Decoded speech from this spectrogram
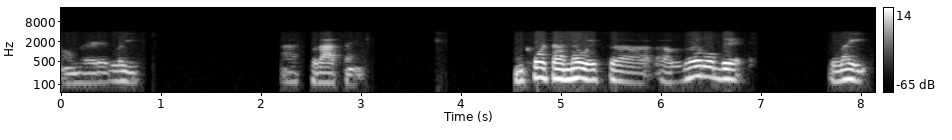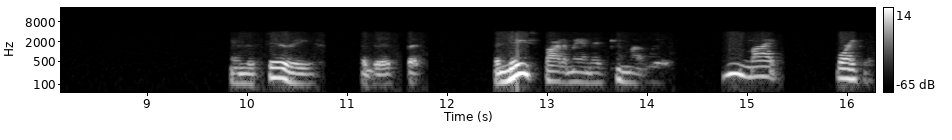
on there at least. That's what I think. And of course, I know it's uh, a little bit late in the series of this, but the new Spider-Man they've come up with, he might break it.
